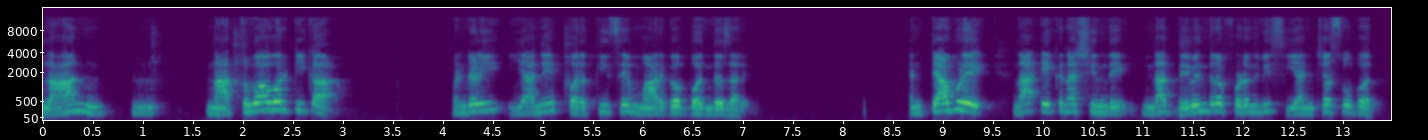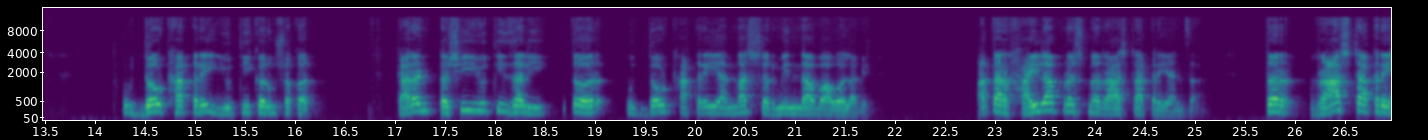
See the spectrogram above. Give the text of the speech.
लहान नातवावर टीका. मंडळी याने परतीचे मार्ग बंद झाले. आणि त्यामुळे ना एकनाथ शिंदे ना देवेंद्र फडणवीस यांच्यासोबत उद्धव ठाकरे युती करू शकत. कारण तशी युती झाली तर उद्धव ठाकरे यांना शर्मिंदा व्हावं लागेल. आता राहिला प्रश्न राज ठाकरे यांचा. तर राज ठाकरे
